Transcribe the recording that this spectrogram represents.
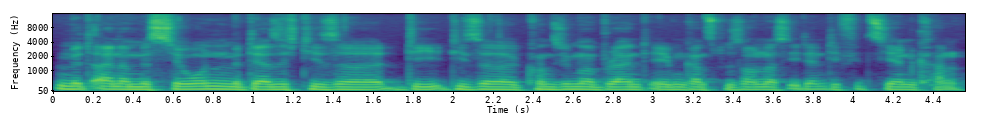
mit einer Mission, mit der sich diese, die, diese Consumer Brand eben ganz besonders identifizieren kann.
